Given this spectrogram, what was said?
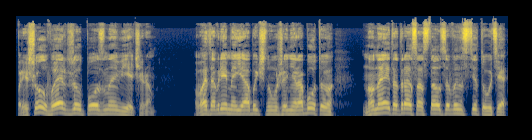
Пришел Верджил поздно вечером. В это время я обычно уже не работаю, но на этот раз остался в институте,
